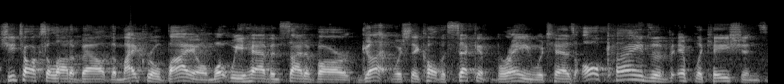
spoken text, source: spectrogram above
she talks a lot about the microbiome, what we have inside of our gut, which they call the second brain, which has all kinds of implications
